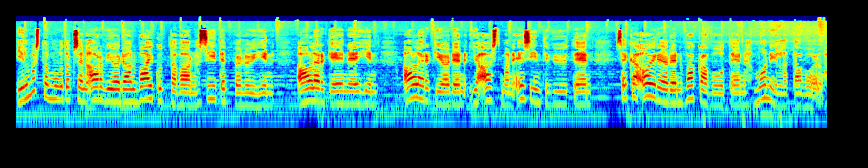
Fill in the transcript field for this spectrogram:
Ilmastonmuutoksen arvioidaan vaikuttavan siitepölyihin, allergeeneihin, allergioiden ja astman esiintyvyyteen sekä oireiden vakavuuteen monilla tavoilla.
